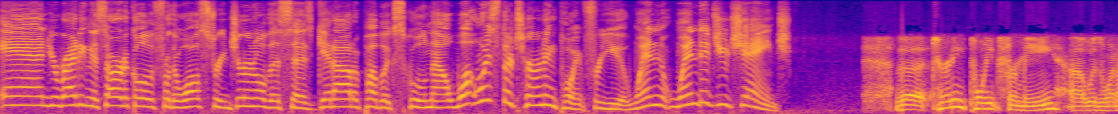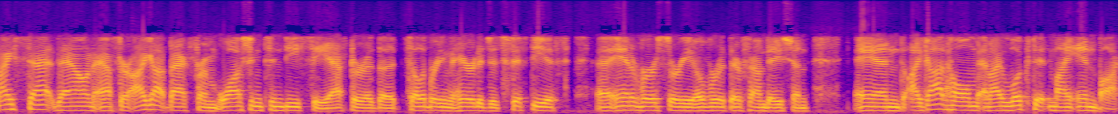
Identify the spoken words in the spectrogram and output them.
And you're writing this article for the wall street journal that says get out of public school now. What was the turning point for you? When when did you change? The turning point for me uh, was when I sat down after I got back from Washington D.C. after the celebrating the Heritage's 50th uh, anniversary over at their foundation, and I got home and I looked at my inbox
